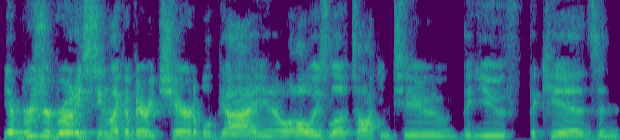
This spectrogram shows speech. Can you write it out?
Yeah, Bruiser Brody seemed like a very charitable guy. You know, always loved talking to the youth, the kids, and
